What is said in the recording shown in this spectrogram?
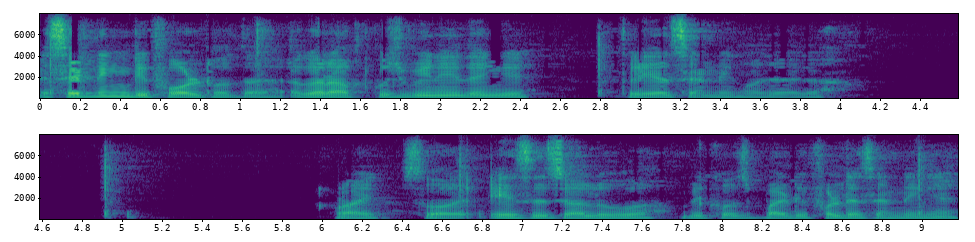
असेंडिंग डिफ़ॉल्ट होता है। अगर आप कुछ भी नहीं देंगे तो ये असेंडिंग हो जाएगा। राइट सो ए से चालू हुआ बिकॉज़ बाय डिफ़ॉल्ट असेंडिंग है।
